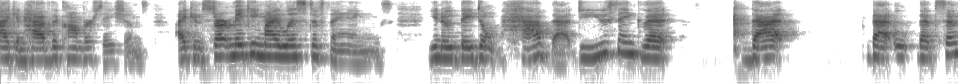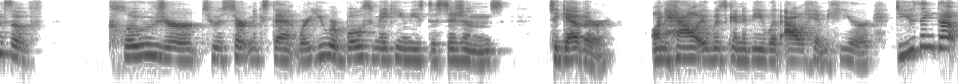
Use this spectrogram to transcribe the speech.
I can have the conversations. I can start making my list of things. You know, they don't have that. Do you think that that that that sense of closure to a certain extent where you were both making these decisions together on how it was going to be without him here. Do you think that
